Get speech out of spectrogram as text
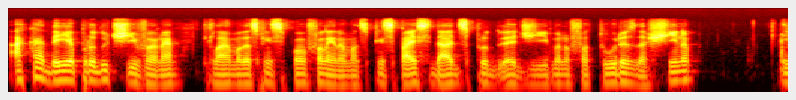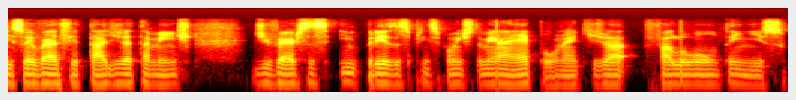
a cadeia produtiva, né? Que lá é uma das principais, como eu falei, né? uma das principais cidades eh, de manufaturas da China. Isso aí vai afetar diretamente diversas empresas, principalmente também a Apple, né? Que já falou ontem isso.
